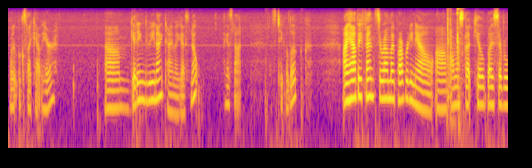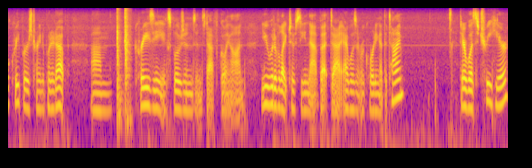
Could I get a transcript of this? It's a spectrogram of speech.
what it looks like out here. Um, getting to be nighttime, I guess. Nope, I guess not. Let's take a look. I have a fence around my property now. Um, almost got killed by several creepers trying to put it up. Um, crazy explosions and stuff going on. You would have liked to have seen that, but uh, I wasn't recording at the time. There was a tree here.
